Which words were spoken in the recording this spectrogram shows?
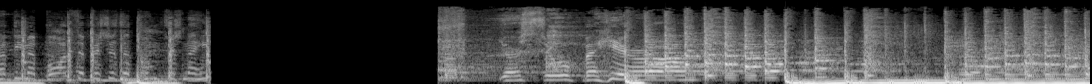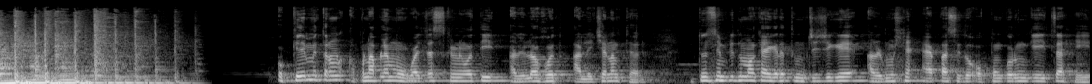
नदी में बहुत से फिशेस है तुम फिश नहीं। You're a superhero. ओके मित्रांनो आपण आपल्या मोबाईलच्या स्क्रीनवरती आलेलो आहोत आल्याच्यानंतर. इथून सिम्पली तुम्हाला काय करायचं तुमचे जे काही अल्टमोशन ॲप असेल तो ओपन करून घ्यायचं आहे.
